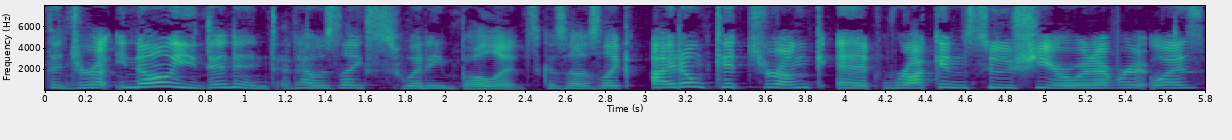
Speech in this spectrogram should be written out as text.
the drunk. No, you didn't. And I was like sweating bullets because I was like, I don't get drunk at Rockin' Sushi or whatever it was.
